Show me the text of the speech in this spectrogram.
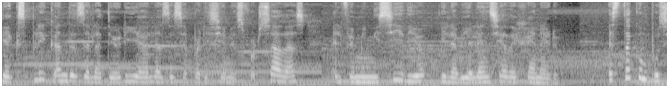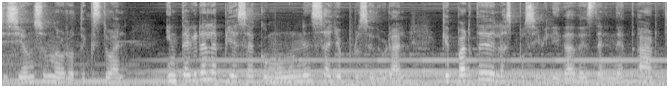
que explican desde la teoría las desapariciones forzadas, el feminicidio y la violencia de género. Esta composición sonoro-textual integra la pieza como un ensayo procedural que parte de las posibilidades del net art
